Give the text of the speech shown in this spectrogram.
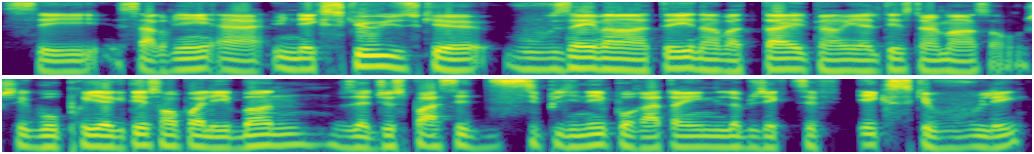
c'est ça revient à une excuse que vous vous inventez dans votre tête, puis en réalité, c'est un mensonge. C'est que vos priorités sont pas les bonnes, vous êtes juste pas assez discipliné pour atteindre l'objectif X que vous voulez.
